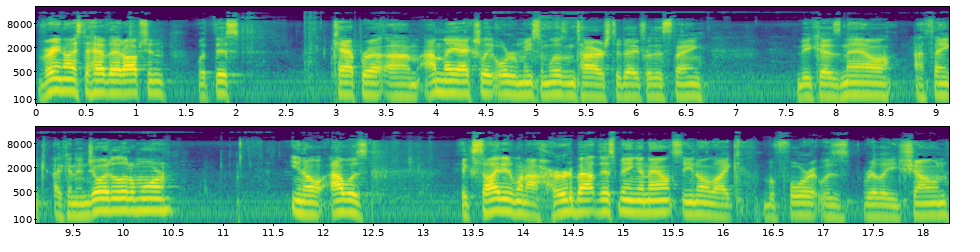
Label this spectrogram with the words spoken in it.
very nice to have that option with this Capra. Um, I may actually order me some wheels and tires today for this thing because now I think I can enjoy it a little more. You know, I was excited when I heard about this being announced, you know, like before it was really shown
